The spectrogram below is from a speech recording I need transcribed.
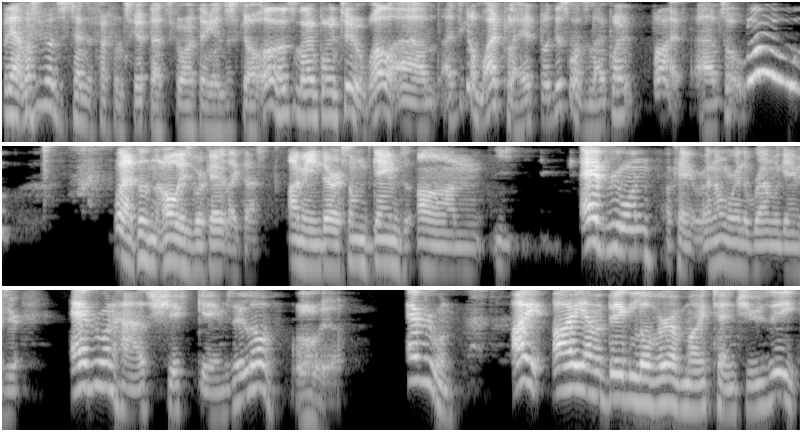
but yeah, most people just tend to fucking skip that score thing and just go, "Oh, that's nine point two. Well, um, I think I might play it, but this one's nine point five. Um, so woo. Well, it doesn't always work out like that. I mean, there are some games on. Everyone, okay, I know we're in the realm of games here. Everyone has shit games they love. Oh yeah. Everyone. I I am a big lover of my Tenchu Z.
